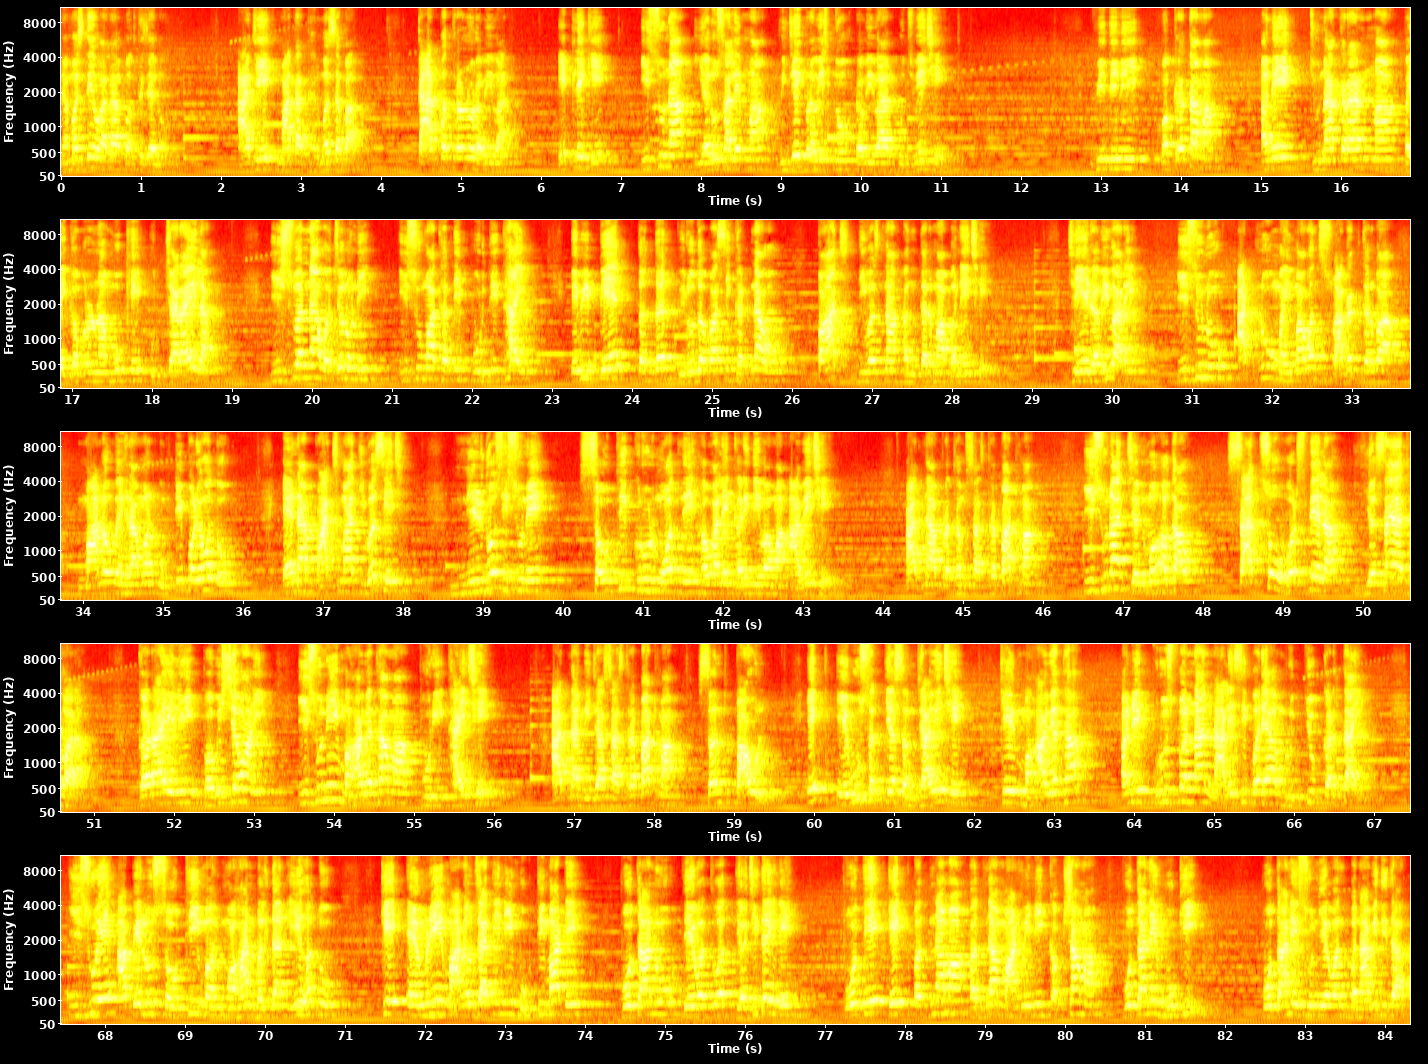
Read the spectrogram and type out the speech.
નમસ્તે વાલા ભક્તજનો. આજે માતા ધર્મસભા તારપત્રનો રવિવાર એટલે કે ઈસુના યરુસાલેમમાં વિજય પ્રવેશનો રવિવાર ઉજવે છે. વિધિની વક્રતામાં અને જૂના કરારમાં પૈગંબરોના મુખે ઉચ્ચારાયેલા ઈશ્વરના વચનોની ઈસુમાં થતી પૂર્તિ થાય એવી બે તદ્દન વિરોધાભાસી ઘટનાઓ પાંચ દિવસના અંતરમાં બને છે. જે રવિવારે ઈસુનું આટલું મહિમાવંત સ્વાગત કરવા માનવ બહેરામણ ઉમટી પડ્યો હતો, એના પાંચમા દિવસે જ નિર્દોષ ઈસુને સૌથી ક્રૂર મોતને હવાલે કરી દેવામાં આવે છે. આજના પ્રથમ શાસ્ત્ર પાઠમાં ઈસુના જન્મ અગાઉ સાતસો વર્ષ પહેલા યસાયા દ્વારા કરાયેલી ભવિષ્યવાણી ઈસુની મહાવ્યથામાં પૂરી થાય છે. આજના બીજા શાસ્ત્ર પાઠમાં સંત પાઉલ એક એવું સત્ય સમજાવે છે કે મહાવ્યથા અને ક્રુસ પરના નાલેસી ભર્યા મૃત્યુ કરતાંય ઈસુએ આપેલું સૌથી મહ- મહાન બલિદાન એ હતું કે એમણે માનવજાતિની મુક્તિ માટે પોતાનું દેવત્વ ત્યજી દઈને પોતે એક અદનામાં અદના માનવીની કક્ષામાં પોતાને મૂકી પોતાને શૂન્યવંત બનાવી દીધા.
